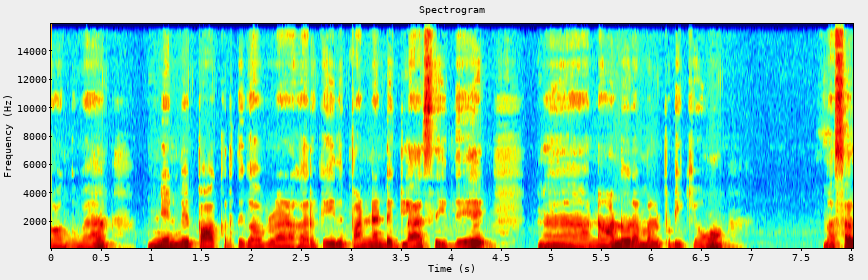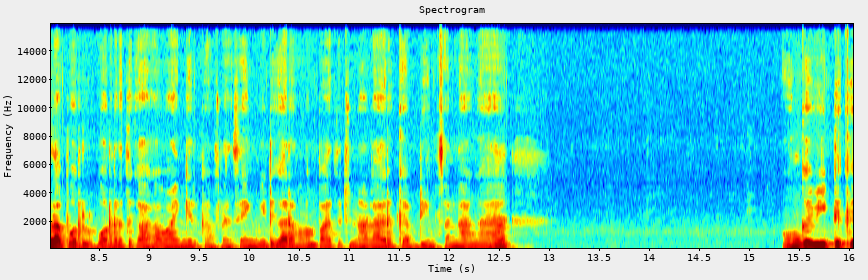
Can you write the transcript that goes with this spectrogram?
வாங்குவேன். உண்மையாலுமே பார்க்குறதுக்கு அவ்வளோ அழகாக இருக்குது இது பன்னெண்டு கிளாஸ் இது. நானூறு எம்எல் பிடிக்கும். மசாலா பொருள் போடுறதுக்காக வாங்கியிருக்கேன் ஃப்ரெண்ட்ஸ் எங்கள் வீட்டுக்காரங்களும் பார்த்துட்டு நல்லா இருக்குது அப்படின்னு சொன்னாங்க. உங்கள் வீட்டுக்கு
